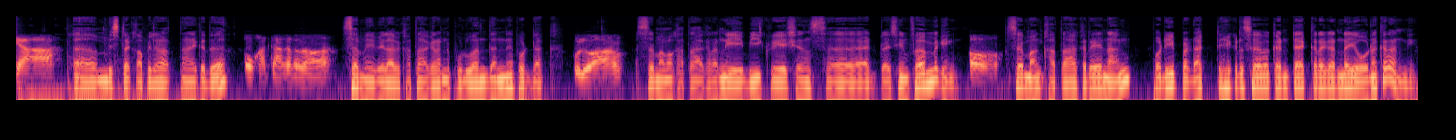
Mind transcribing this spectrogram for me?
යා මිස්ට කපිල රත්නායකද ඕ කතා කරනවා ස මේ වෙලා කතා කරන්න පුළුවන් දන්න පොඩ්ඩක්. පුළුවන්. ස මම කතා කරන්න AB ක්‍රේෂන්ස් ඇඩ්වසින් ෆර්ම් එකින්. ඕ ස මං කතා කරේ නං පොඩි ප්‍රඩක්් එකට සව කටක් කරගන්න ඕන කරන්නේ.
